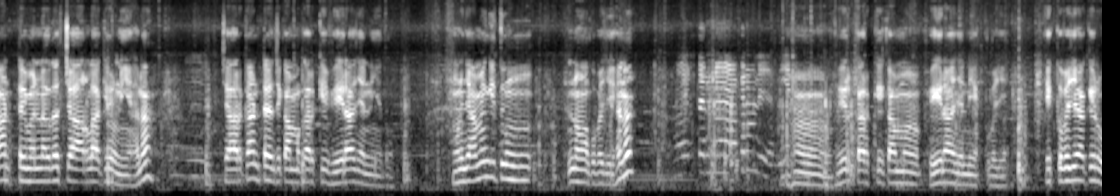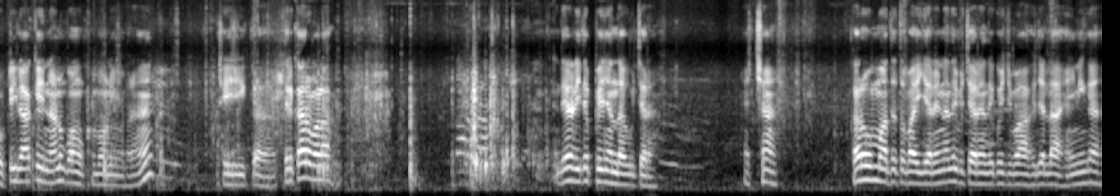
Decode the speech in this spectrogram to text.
ਘੰਟੇ ਮੈਨੂੰ ਲੱਗਦਾ 4 ਲਾ ਕੇ ਆਉਣੀ ਹੈ ਹਨਾ? 4 ਘੰਟਿਆਂ 'ਚ ਕੰਮ ਕਰਕੇ ਫੇਰ ਆ ਜਾਨੀ ਹੈ ਤੂੰ। ਹੁਣ ਜਾਵੇਂਗੀ ਤੂੰ 9 ਵਜੇ ਹਨਾ? ਹੋਰ ਤਿੰਨ ਘਰਾਂ ਲੈ ਜਾਂਦੀ ਆ। ਹਾਂ ਫੇਰ ਕਰਕੇ ਕੰਮ ਫੇਰ ਆ ਜਾਨੀ 1 ਵਜੇ। 1 ਵਜੇ ਆ ਕੇ ਰੋਟੀ ਲਾ ਕੇ ਇਹਨਾਂ ਨੂੰ ਬਾਉ ਖਵਾਉਣੀ ਹੈ ਫਿਰ ਹੈ? ਠੀਕ ਹੈ ਤੇਰੇ ਘਰ ਵਾਲਾ? ਘਰ ਵਾਲਾ ਦਿਹਾੜੀ ਤੇ ਪੇ ਜਾਂਦਾ ਵਿਚਾਰਾ। ਅੱਛਾ। ਕਰੋ ਮਦਦ ਬਾਈ ਯਾਰ ਇਹਨਾਂ ਦੇ ਵਿਚਾਰਿਆਂ ਦੇ ਕੋਈ ਜਵਾਕ ਜੱਲਾ ਹੈ ਨਹੀਂਗਾ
